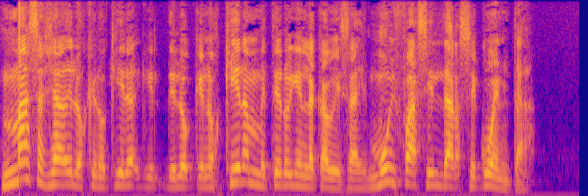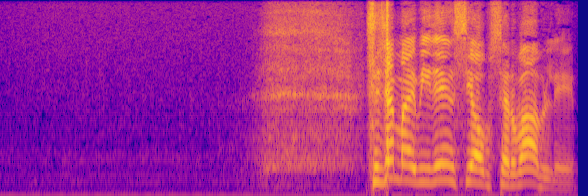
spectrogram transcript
Más allá de, lo que, nos quieran meter hoy en la cabeza, es muy fácil darse cuenta. Se llama evidencia observable.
